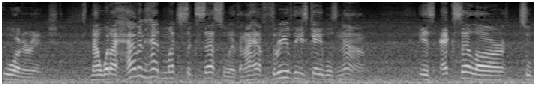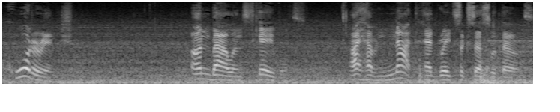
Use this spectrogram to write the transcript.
quarter inch. Now, what I haven't had much success with, and I have three of these cables now, is XLR to quarter inch unbalanced cables. I have not had great success with those.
